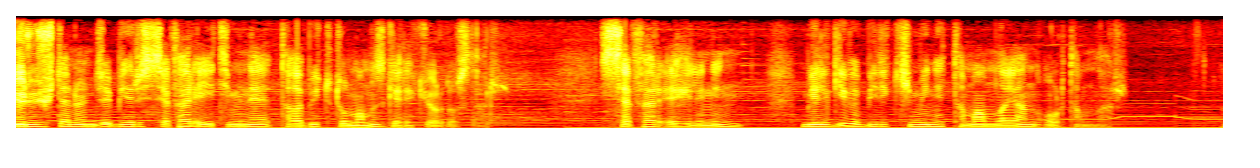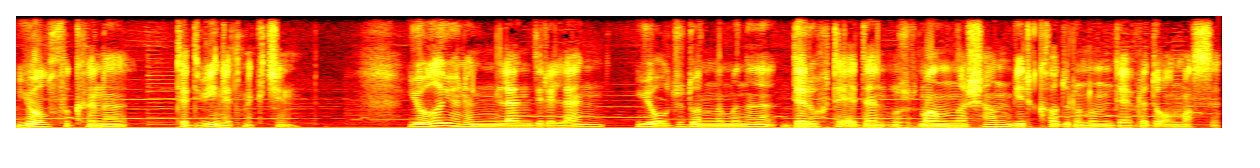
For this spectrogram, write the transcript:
Yürüyüşten önce bir sefer eğitimine tabi tutulmamız gerekiyor dostlar. Sefer ehlinin bilgi ve birikimini tamamlayan ortamlar. Yol fıkhını tedvin etmek için. Yola yönlendirilen yolcu donanımını deruhte eden uzmanlaşan bir kadronun devrede olması.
